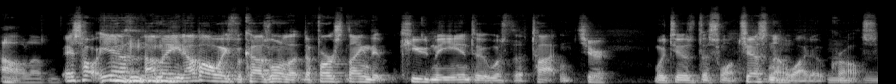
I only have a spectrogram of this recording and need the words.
All of them. It's hard. Yeah. I mean, I've always, because one of the, the first thing that cued me into it was the Titan. Sure. which is the swamp chestnut Mm-hmm. white oak cross.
